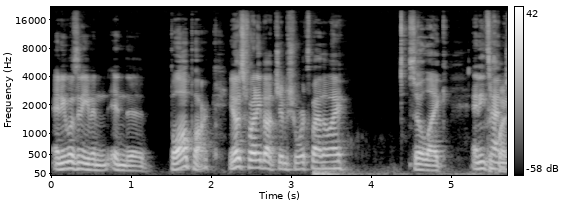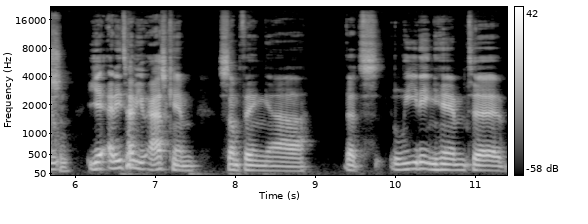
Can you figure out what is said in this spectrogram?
And he wasn't even in the ballpark. You know what's funny about Jim Schwartz, by the way? So like, anytime you, yeah, anytime you ask him something uh, that's leading him to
